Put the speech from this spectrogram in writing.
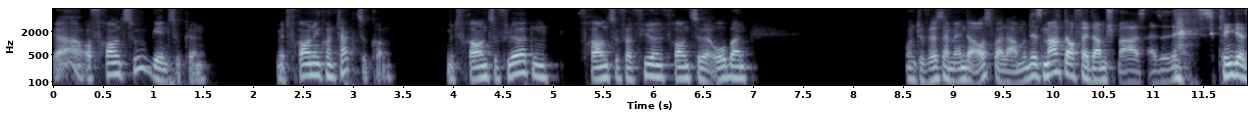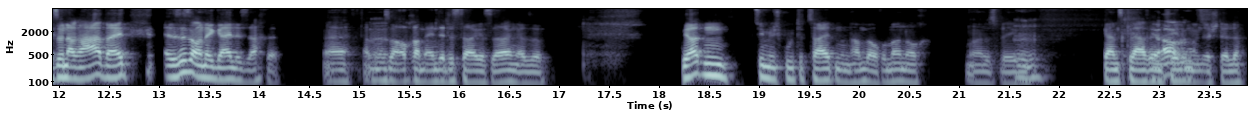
ja, auf Frauen zugehen zu können, mit Frauen in Kontakt zu kommen, mit Frauen zu flirten, Frauen zu verführen, Frauen zu erobern. Und du wirst am Ende Auswahl haben. Und es macht auch verdammt Spaß. Also, es klingt jetzt so nach Arbeit. Es ist auch eine geile Sache. Ja, da muss man auch am Ende des Tages sagen. Also, wir hatten ziemlich gute Zeiten und haben wir auch immer noch. Ja, deswegen. Mhm. Ganz klare ja, Empfehlung an der Stelle.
